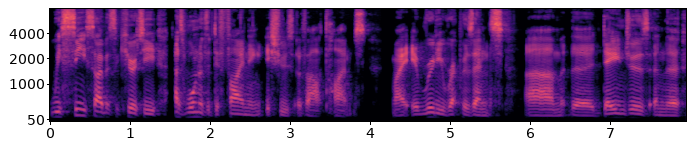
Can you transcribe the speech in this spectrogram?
we see cybersecurity as one of the defining issues of our times. Right, it really represents um, the dangers and the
